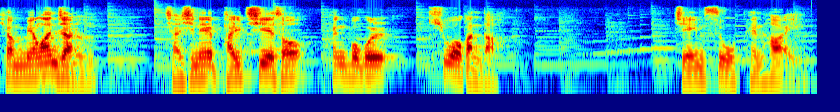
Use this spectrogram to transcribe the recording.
현명한 자는 자신의 발치에서 행복을 키워간다. 제임스 오펜하임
